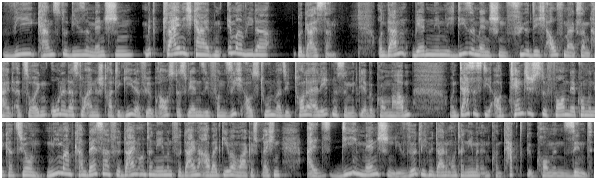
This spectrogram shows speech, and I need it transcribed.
wie kannst du diese Menschen mit Kleinigkeiten immer wieder begeistern. Und dann werden nämlich diese Menschen für dich Aufmerksamkeit erzeugen, ohne dass du eine Strategie dafür brauchst. Das werden sie von sich aus tun, weil sie tolle Erlebnisse mit dir bekommen haben. Und das ist die authentischste Form der Kommunikation. Niemand kann besser für dein Unternehmen, für deine Arbeitgebermarke sprechen, als die Menschen, die wirklich mit deinem Unternehmen in Kontakt gekommen sind.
